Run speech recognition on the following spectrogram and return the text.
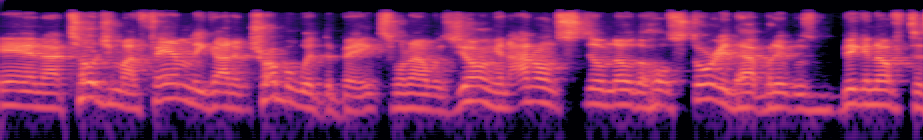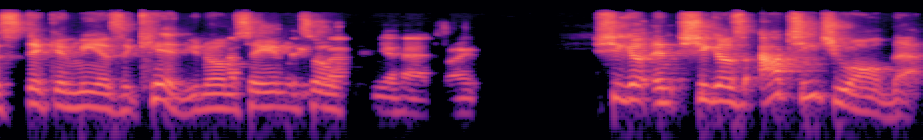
And I told you my family got in trouble with the banks when I was young, and I don't still know the whole story of that, but it was big enough to stick in me as a kid. You know what I'm saying? And so your head, right? she goes and she goes, I'll teach you all that.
